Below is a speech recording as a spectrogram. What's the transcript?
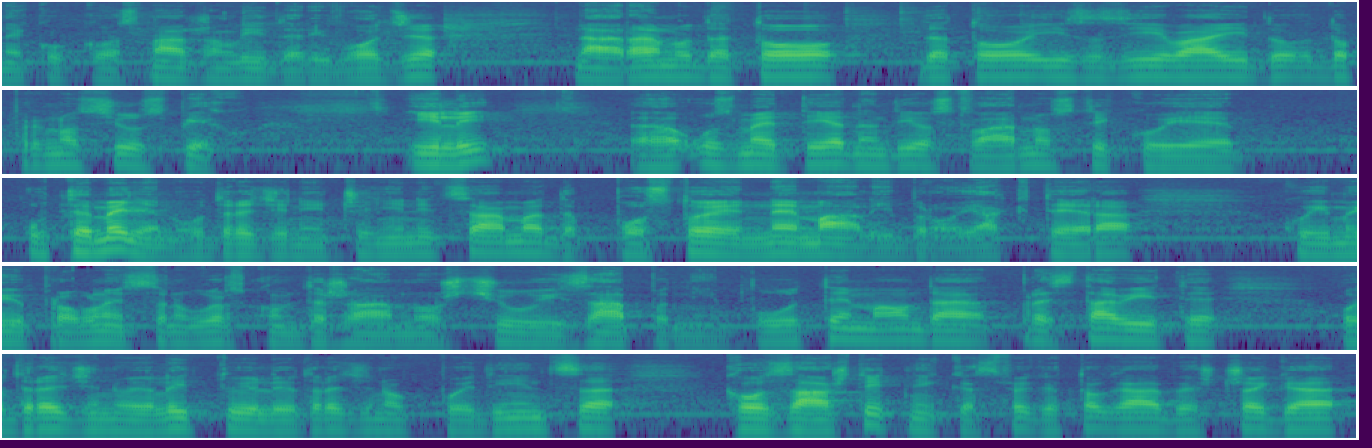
neko kao snažan lider i vođa, naravno da to, da to izaziva i do, doprinosi uspjehu. Ili e, uzmete jedan dio stvarnosti koji je utemeljen u određenim činjenicama, da postoje nemali broj aktera koji imaju problem s crnogorskom državnošću i zapadnim putem, a onda predstavite određenu elitu ili određenog pojedinca kao zaštitnika svega toga, bez čega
